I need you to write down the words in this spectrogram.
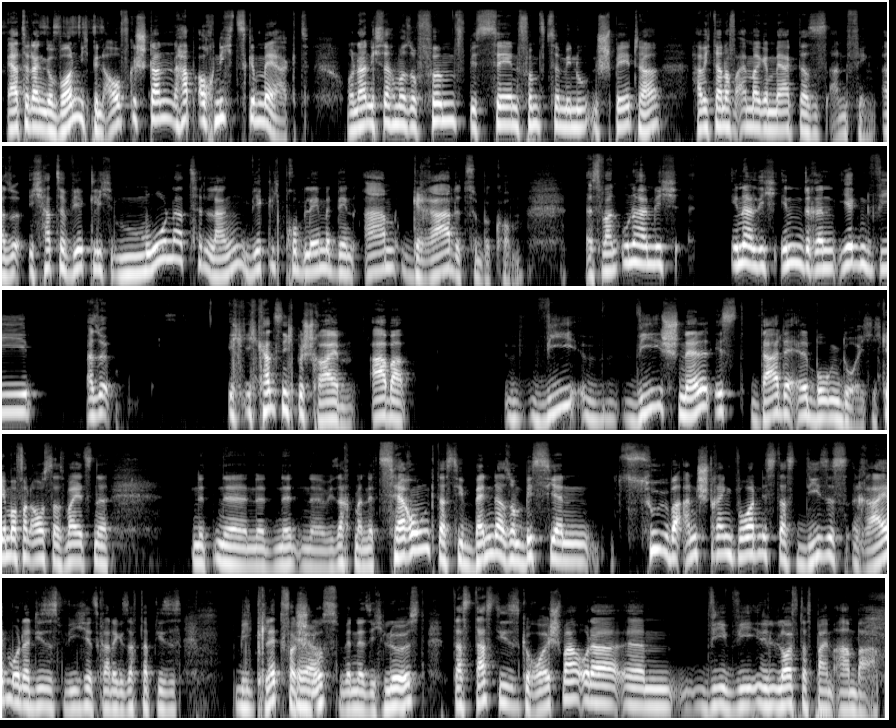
er hatte dann gewonnen, ich bin aufgestanden, habe auch nichts gemerkt. Und dann, ich sag mal so fünf bis zehn, 15 Minuten später, habe ich dann auf einmal gemerkt, dass es anfing. Also ich hatte wirklich monatelang wirklich Probleme, den Arm gerade zu bekommen. Es waren unheimlich innerlich innen drin irgendwie, also ich, ich kann es nicht beschreiben, aber wie, wie schnell ist da der Ellbogen durch? Ich gehe mal von aus, das war jetzt eine eine, eine, eine, eine, wie sagt man, eine Zerrung, dass die Bänder so ein bisschen zu überanstrengt worden ist, dass dieses Reiben oder dieses, wie ich jetzt gerade gesagt habe, dieses wie Klettverschluss, ja. wenn der sich löst, dass das dieses Geräusch war oder ähm, wie, wie läuft das beim Armbar ab?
